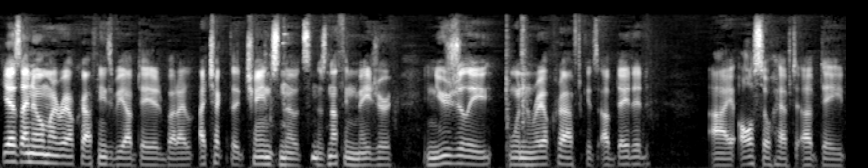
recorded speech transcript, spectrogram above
Yes, I know my Railcraft needs to be updated, but I, I checked the change notes and there's nothing major. And usually when Railcraft gets updated, I also have to update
